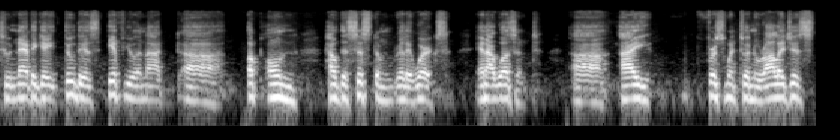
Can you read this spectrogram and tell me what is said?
to navigate through this if you are not uh, up on how the system really works. And I wasn't. Uh, I first went to a neurologist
